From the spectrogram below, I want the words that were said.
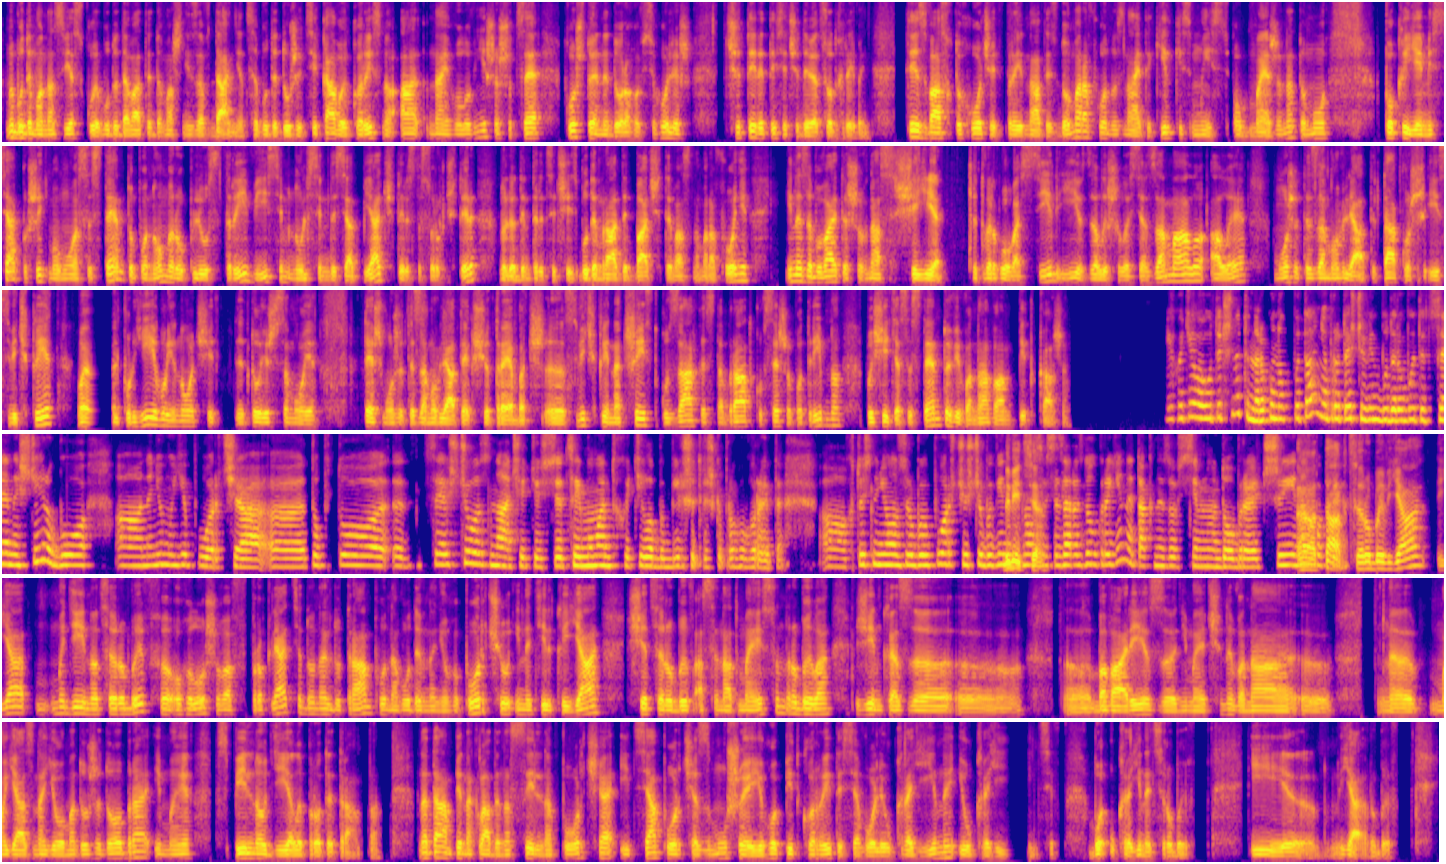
Ми будемо на зв'язку, я буду давати домашні завдання. Це буде дуже цікаво і корисно. А найголовніше, що це коштує недорого, всього лиш 4900 гривень. Ти з вас, хто хоче приєднатись до марафону, знаєте, кількість місць обмежена, тому Поки є місця, пишіть моєму асистенту по номеру плюс 3 8 075 444 01 36. Будемо раді бачити вас на марафоні. І не забувайте, що в нас ще є четвергова сіль, її залишилося замало, але можете замовляти. Також і свічки Вальпургієвої ночі, е, тої ж самої, теж можете замовляти, якщо треба. Е, Свічки на чистку, захист, обратку, все, що потрібно, пишіть асистентові, вона вам підкаже. Я хотіла уточнити на рахунок питання про те, що він буде робити це не щиро, бо а, на ньому є порча. Е, тобто, е, це що значить ось цей момент хотіла би більше трішки проговорити. А, хтось на нього зробив порчу, щоб він Дивіться. відносився зараз до України так не зовсім ну, добре, чи А, так, це робив я. Я медійно це робив, е, оголошував прокляття Дональду Трампу, наводив на нього порчу, і не тільки я. Ще це робив Асенат Мейсон, робила жінка з е, е, Баварії, з Німеччини. Вона е, моя знайома дуже добра, і ми спільно діяли проти Трампа. На Трампі накладена сильна порча, і ця порча змушує його підкоритися волі України і українців, бо українець робив. І я робив.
